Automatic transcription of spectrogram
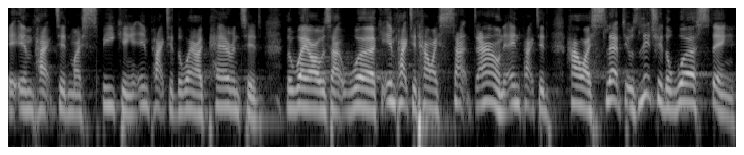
it impacted my speaking, it impacted the way I parented, the way I was at work, it impacted how I sat down, it impacted how I slept. It was literally the worst thing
